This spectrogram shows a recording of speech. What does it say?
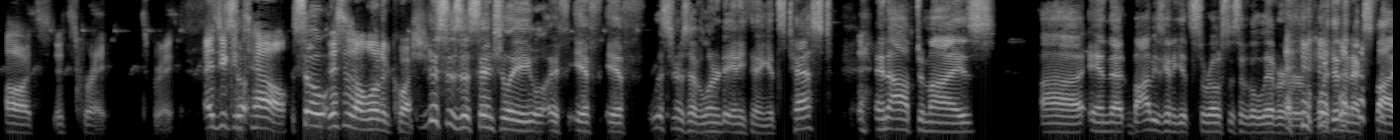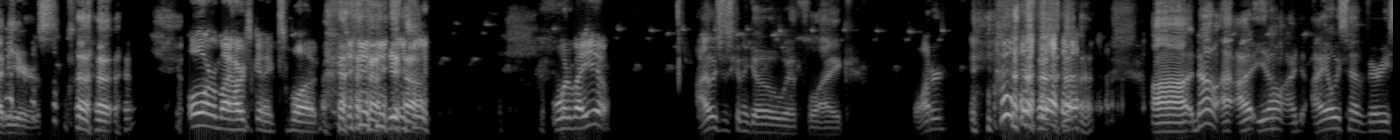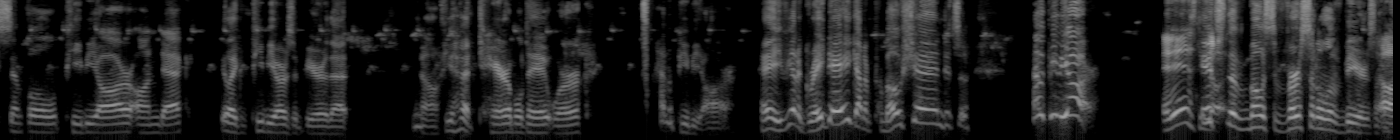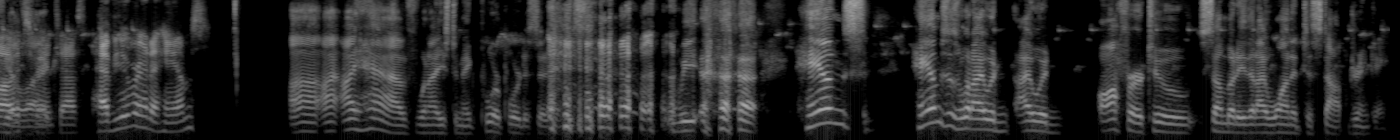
Oh, it's it's great. It's great. As you can So- tell, So this is a loaded question. this is essentially, if if if listeners have learned anything, it's test and optimize, uh, and that Bobby's going to get cirrhosis of the liver within the next five years. or my heart's gonna explode. Yeah. What about you? I was just going to go with like water. uh, no, I, I you know I, I always have very simple PBR on deck. Like PBR is a beer that you know if you have a terrible day at work, have a PBR. Hey, if you got a great day, got a promotion, it's a have a PBR. it is. The, It's the most versatile of beers. I oh, feel it's like fantastic. Have you ever had a Hamm's? uh, I, I have when I used to make poor poor decisions. we Hamm's Hamm's is what I would I would offer to somebody that I wanted to stop drinking.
